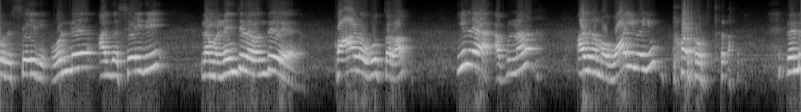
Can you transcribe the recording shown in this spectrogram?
ஒரு செய்தி. ஒன்று அந்த செய்தி நம்ம நெஞ்சில் வந்து பாலை ஊற்றலாம் இல்லை அப்படின்னா அது நம்ம வாயிலையும் பாலை ரெண்டு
